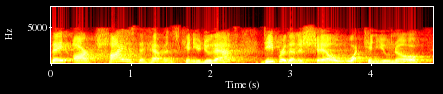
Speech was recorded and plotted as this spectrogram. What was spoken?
They are high as the heavens. Can you do that? Deeper than a Sheol, what can you know?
